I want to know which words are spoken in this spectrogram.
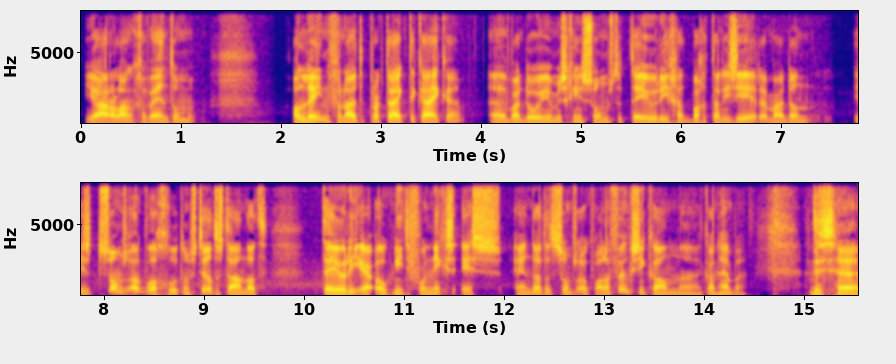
jarenlang gewend om alleen vanuit de praktijk te kijken. Uh, waardoor je misschien soms de theorie gaat bagatelliseren. Maar dan is het soms ook wel goed om stil te staan dat theorie er ook niet voor niks is. En dat het soms ook wel een functie kan, uh, kan hebben. Dus uh,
